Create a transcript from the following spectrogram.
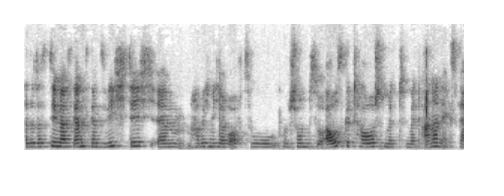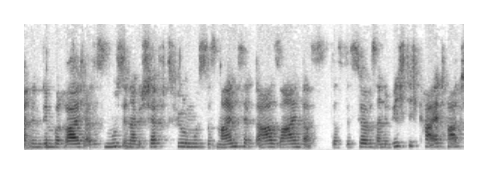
Also das Thema ist ganz, ganz wichtig. Ähm, Habe ich mich auch oft zu, schon so ausgetauscht mit, mit anderen Experten in dem Bereich. Also es muss in der Geschäftsführung, muss das Mindset da sein, dass, dass der Service eine Wichtigkeit hat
